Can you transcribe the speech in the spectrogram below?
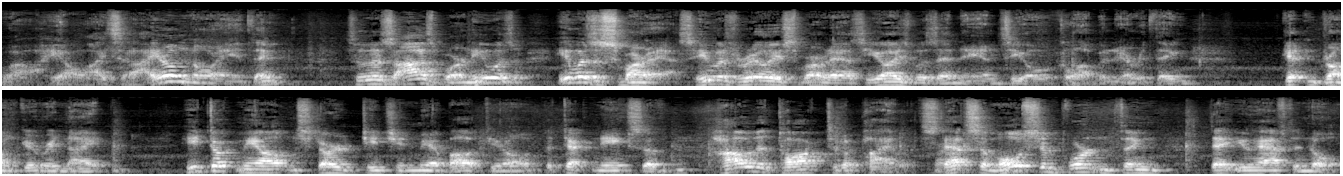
well, hell, I said, I don't know anything. So this Osborne, he was he was a smart ass. He was really a smart ass. He always was in the NCO club and everything, getting drunk every night. He took me out and started teaching me about, you know, the techniques of how to talk to the pilots. That's the most important thing that you have to know.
